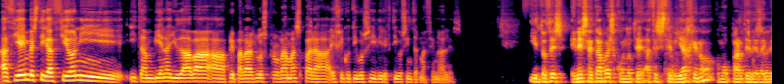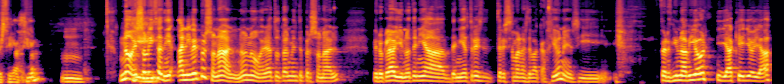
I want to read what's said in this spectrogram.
Hacía investigación y, también ayudaba a preparar los programas para ejecutivos y directivos internacionales. Y entonces, en esa etapa es cuando te haces este viaje, ¿no? Como parte de la investigación. Mm. No, eso lo hice a nivel personal, no, no, era totalmente personal. Pero claro, yo no tenía, tenía tres, tres semanas de vacaciones y perdí un avión y aquello ya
